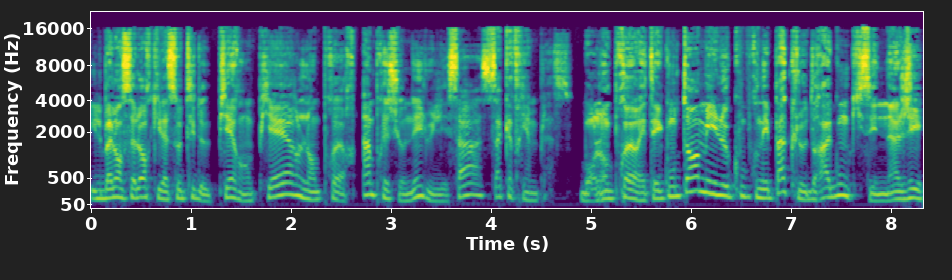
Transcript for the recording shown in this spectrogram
Il balance alors qu'il a sauté de pierre en pierre, l'empereur impressionné lui laissa sa quatrième place. Bon, l'empereur était content mais il ne comprenait pas que le dragon qui sait nager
